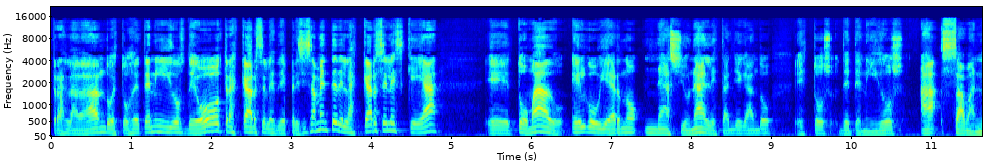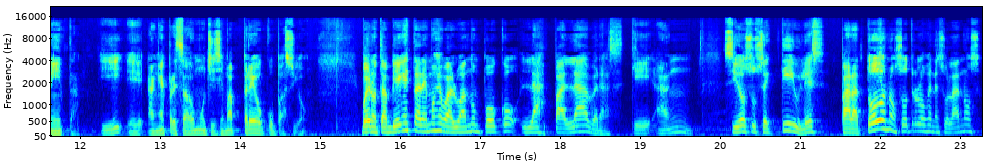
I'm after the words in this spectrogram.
trasladando estos detenidos de otras cárceles, de precisamente de las cárceles que ha eh, tomado el gobierno nacional. Están llegando estos detenidos a Sabaneta. y eh, han expresado muchísima preocupación. Bueno, también estaremos evaluando un poco las palabras que han sido susceptibles para todos nosotros los venezolanos,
